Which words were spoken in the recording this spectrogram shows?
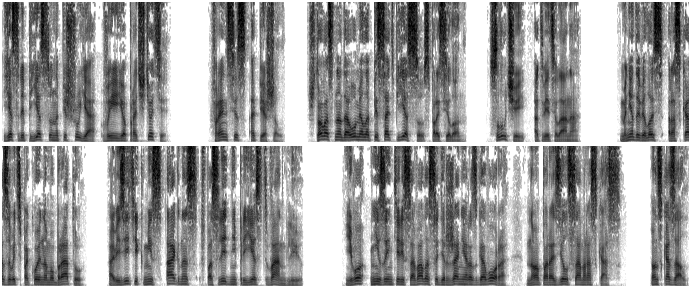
Если пьесу напишу я, вы ее прочтете?» Фрэнсис опешил. «Что вас надоумило писать пьесу?» – спросил он. «Случай», – ответила она. Мне довелось рассказывать покойному брату о визите к мисс Агнес в последний приезд в Англию. Его не заинтересовало содержание разговора, но поразил сам рассказ. Он сказал,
